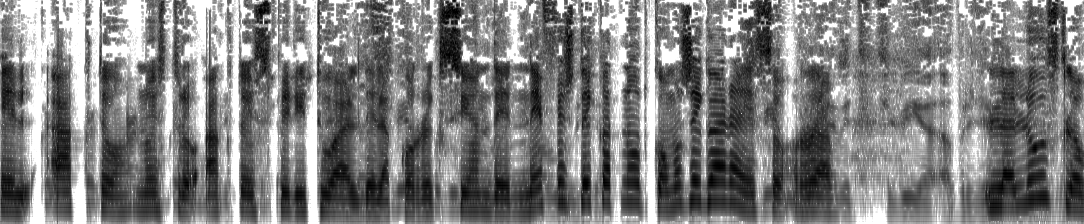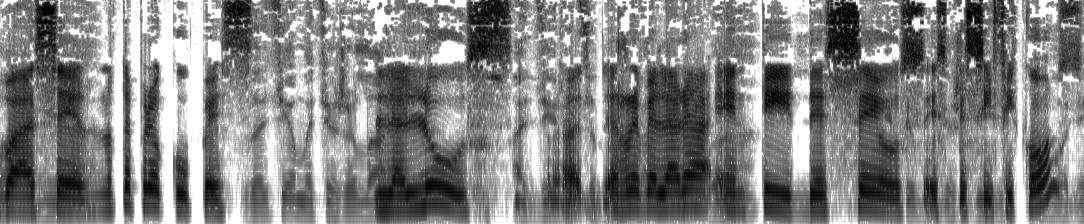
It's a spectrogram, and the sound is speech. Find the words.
el acto, nuestro acto espiritual de la corrección de Nefesh de Katnut? ¿Cómo llegar a eso, Rab? La luz lo va a hacer, no te preocupes. La luz eh, revelará en ti deseos específicos.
